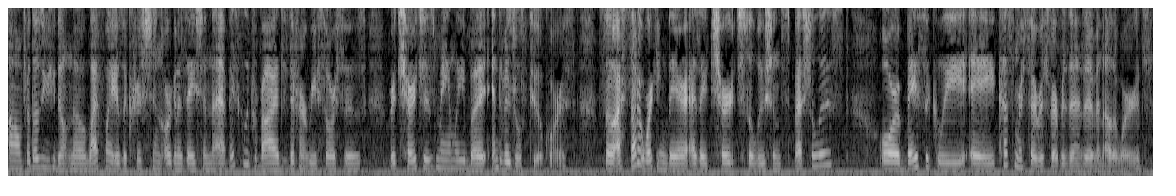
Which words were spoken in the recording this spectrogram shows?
Um, for those of you who don't know, Lifeway is a Christian organization that basically provides different resources for churches mainly, but individuals too, of course. So I started working there as a church solution specialist or basically a customer service representative in other words.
